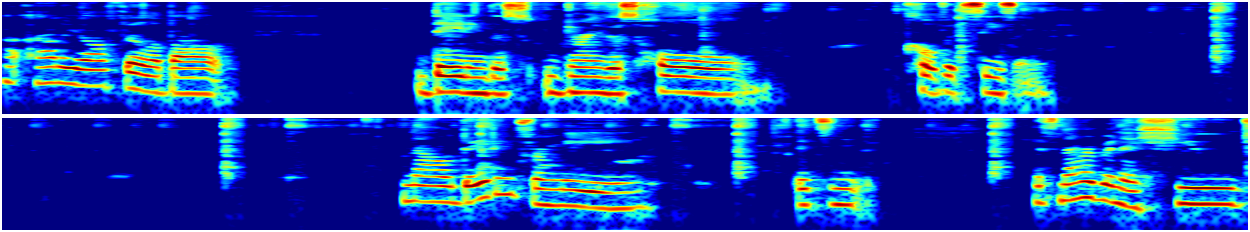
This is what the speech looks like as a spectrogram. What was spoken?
How, how do y'all feel about dating this during this whole COVID season. Now, dating for me, it's it's never been a huge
